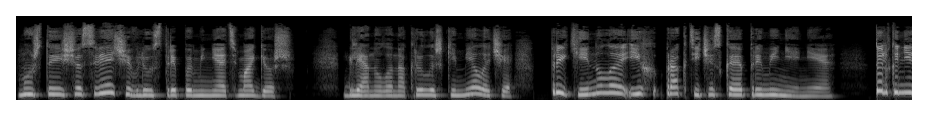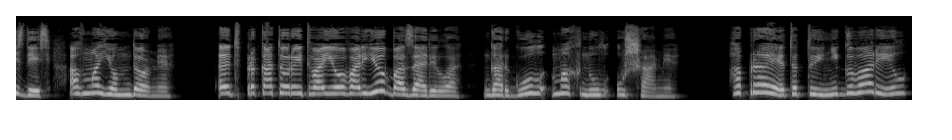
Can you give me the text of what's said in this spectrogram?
«Может, ты еще свечи в люстре поменять могешь?» Глянула на крылышки мелочи, прикинула их практическое применение. «Только не здесь, а в моем доме». «Это про который твое варье базарило?» Горгул махнул ушами. «А про это ты не говорил.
